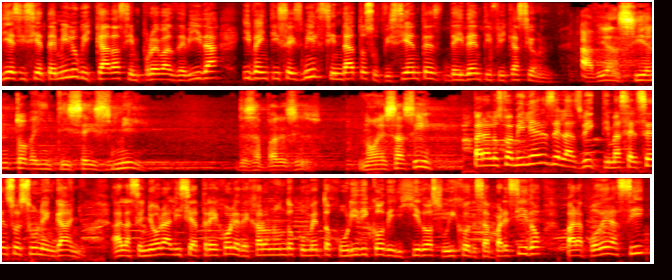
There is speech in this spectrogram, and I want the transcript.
17.000 ubicadas sin pruebas de vida y 26.000 sin datos suficientes de identificación. Habían 126.000 desaparecidos. No es así. Para los familiares de las víctimas, el censo es un engaño. A la señora Alicia Trejo le dejaron un documento jurídico dirigido a su hijo desaparecido para poder así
